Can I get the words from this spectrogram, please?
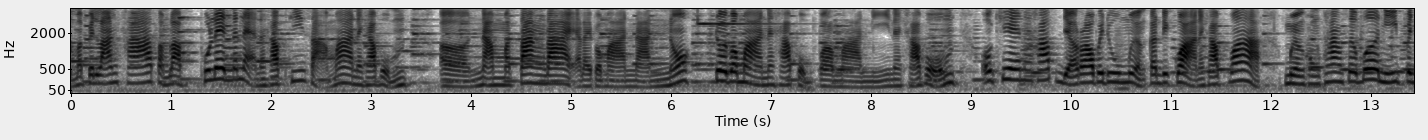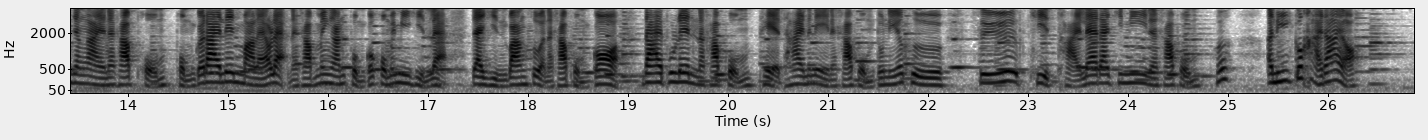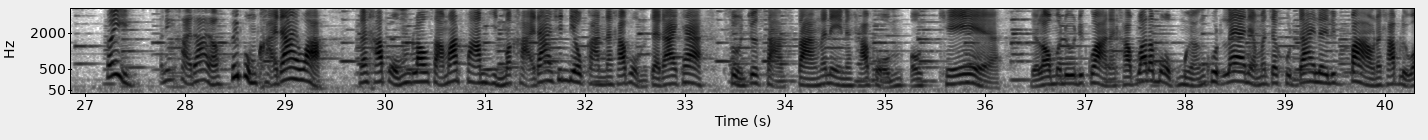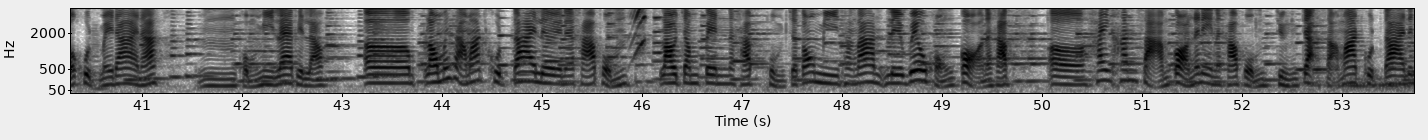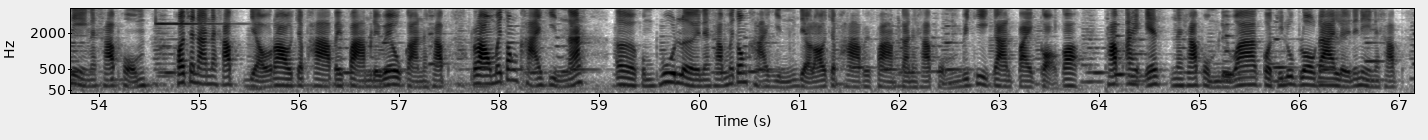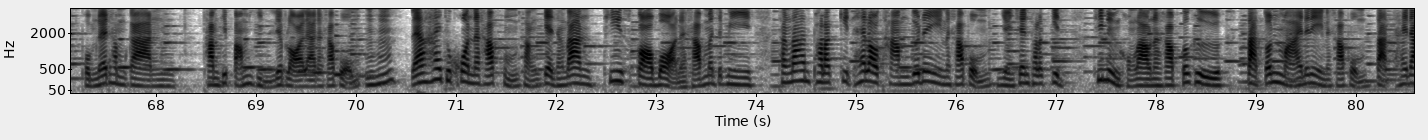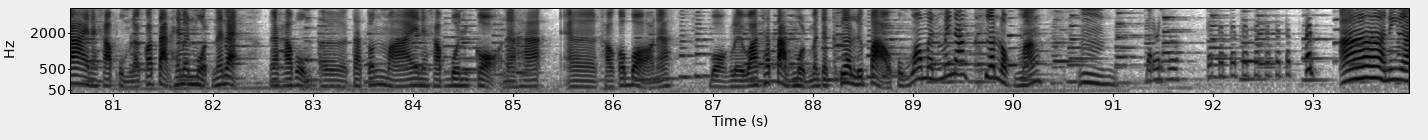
มันเป็นร้านค้าสำหรับผู้เล่นนั่นแหละนะครับที่สามารถนะครับผมเอ่อนำมาตั้งได้อะไรประมาณนั้นเนาะโดยประมาณนะครับผมประมาณนี้นะครับผมโอเคนะครับ เดี๋ยวเราไปดูเหมืองกันดีกว่านะครับว่าเหมืองของทางเซิร์ฟเวอร์นี้เป็นยังไงนะครับผมผมก็ได้เล่นมาแล้วแหละนะครับไม่งั้นผมก็คงไม่มีหินแหละ แต่หินบางส่วนนะครับผมก็ได้ผู้เล่นนะครับผมเทรดให้นั่นเองนะครับผมตรงนี้ก็คือซื้อขีดขายแร่ได้ที่นี่นะครับผมเฮ้ยอันนี้ก็ขายได้เหรอ เฮ้ย อันนี้ขายได้เหรอ เฮ้ยผมขายได้ว่ะนะครับผมเราสามารถฟาร์มหินมาขายได้เช่นเดียวกันนะครับผมแต่ได้แค่ 0.3 สตางค์นั่นเองนะครับผมโอเค เดี๋ยวเรามาดูดีกว่านะครับว่าระบบเหมืองขุดแร่เนี่ยมันจะขุดได้เลยหรือเปล่านะครับหรือว่าขุดไม่ได้นะอืมผมมีแร่เพชรแล้วเออเราไม่สามารถขุดได้เลยนะครับผมเราจำเป็นนะครับผมจะต้องมีทางด้านเลเวลของเกาะนะครับ ให้ขั้น 3 ก่อนนั่นเองนะครับผมถึงจะสามารถขุดได้นั่นเองนะครับผมเพราะฉะนั้นนะครับเดี๋ยวเราจะพาไปฟาร์มเลเวลกันนะครับเราไม่ต้องขายหินนะเออผมพูดเลยนะครับไม่ต้องขายหินเดี๋ยวเราจะพาไปฟาร์มกันนะครับผมวิธีการไปเกาะก็ทับ IS นะครับผมหรือว่ากดที่รูปโลกได้เลยนั่นเองนะครับผมได้ทำการ ทำที่ปั๊มหินเรียบร้อยแล้วนะครับผมอือฮึแล้วให้ทุกคนนะครับผมสังเกตทางด้านที่สกอร์บอร์ดนะครับมันจะมีทางด้านภารกิจให้เราทำด้วยนั่นเองนะครับผมอย่างเช่นภารกิจที่หนึ่งของเรานะครับก็คือตัดต้นไม้นั่นเองนะครับผมตัดให้ได้นะครับผมแล้วก็ตัดให้มันหมดนั่นแหละนะครับผมเออตัดต้นไม้นะครับบนเกาะนะฮะเออเขาก็บอกนะ บอกเลยว่าถ้าตัดหมดมันจะเคลื่อนหรือเปล่า ผมว่ามันไม่น่าเคลื่อนหรอกมั้ง อืมอ่านี่ไง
